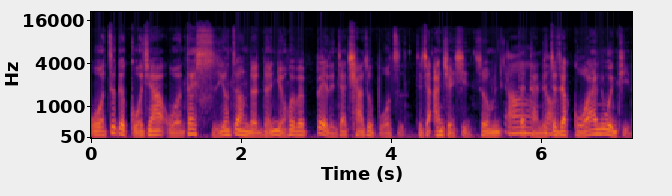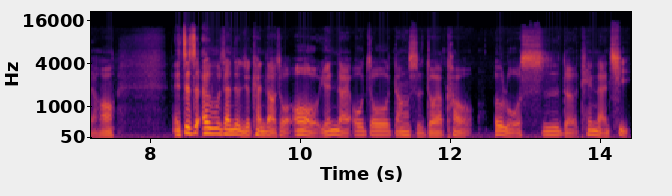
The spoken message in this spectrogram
我这个国家我在使用这样的能源，会不会被人家掐住脖子？这叫安全性。所以我们在谈的这叫国安问题的哈。哎，这次俄乌战争你就看到说，哦，原来欧洲当时都要靠俄罗斯的天然气。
